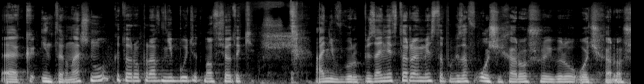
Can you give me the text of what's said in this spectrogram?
к International, которого, правда, не будет, но все-таки. Они в группе заняли второе место, показав очень хорошую игру, очень хорошую.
